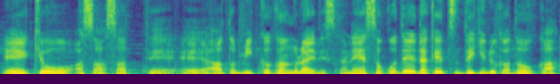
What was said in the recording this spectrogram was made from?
えー、今日、明日、明後日、えー、あと3日間ぐらいですかね、そこで妥結できるかどうか、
